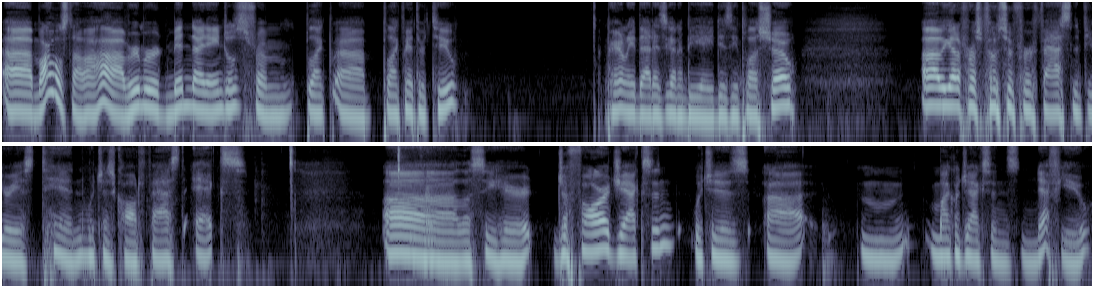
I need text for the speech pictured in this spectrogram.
Uh, Marvel stuff. Aha! Rumored Midnight Angels from Black uh, Black Panther Two. Apparently, that is gonna be a Disney Plus show. Uh, we got a first poster for Fast and Furious 10, which is called Fast X. Uh, Let's see here. Jafar Jackson, which is uh, M- Michael Jackson's nephew,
